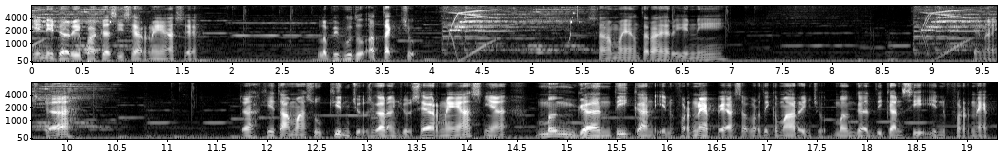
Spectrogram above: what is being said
Ini daripada si Serneas ya. Lebih butuh attack Jo Sama yang terakhir ini. Oke nice dah Dah kita masukin cuk sekarang cuk Serneasnya menggantikan Invernap ya Seperti kemarin cuk Menggantikan si Invernap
